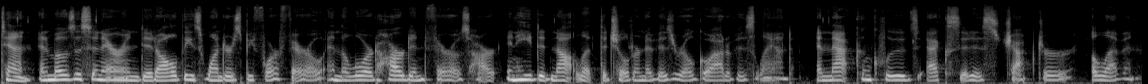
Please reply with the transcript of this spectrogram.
10 And Moses and Aaron did all these wonders before Pharaoh, and the Lord hardened Pharaoh's heart, and he did not let the children of Israel go out of his land. And that concludes Exodus chapter 11.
